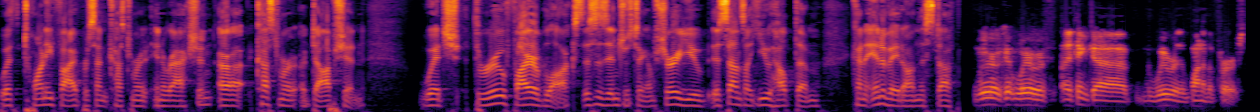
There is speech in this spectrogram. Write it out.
with 25% customer interaction or uh, customer adoption which through Fireblocks, this is interesting. I'm sure you. This sounds like you helped them kind of innovate on this stuff. We were, we were. I think uh, we were one of the first.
